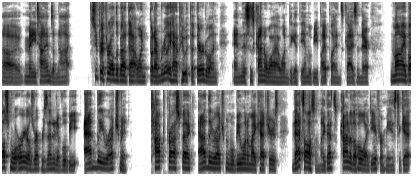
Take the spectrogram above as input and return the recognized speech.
uh, many times. I'm not super thrilled about that one, but I'm really happy with the third one, and this is kind of why I wanted to get the MLB pipelines guys in there. My Baltimore Orioles representative will be Adley Rutschman top prospect. Adley Rutschman will be one of my catchers. That's awesome. Like that's kind of the whole idea for me is to get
